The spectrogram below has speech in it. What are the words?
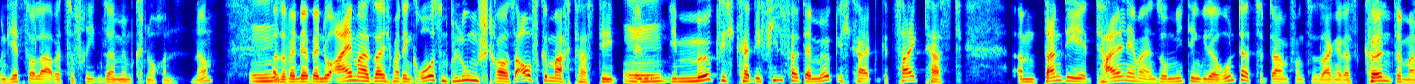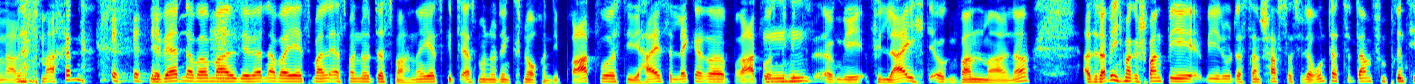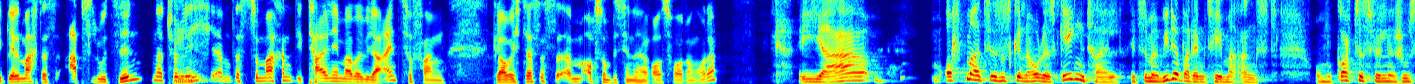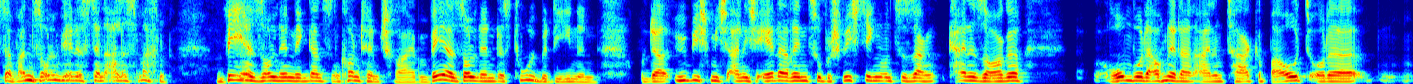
und jetzt soll er aber zufrieden sein mit dem Knochen. Ne? Mhm. Also wenn du, wenn du einmal, sag ich mal, den großen Blumenstrauß aufgemacht hast, die, mhm. den, die Möglichkeit, die Vielfalt der Möglichkeiten gezeigt hast, ähm, dann die Teilnehmer in so einem Meeting wieder runterzudampfen und zu sagen, ja, das könnte man alles machen. wir werden aber mal, wir werden aber jetzt mal erstmal nur das machen. Ne? Jetzt gibt's erstmal nur den Knochen. Die Bratwurst, die, die heiße, leckere Bratwurst, mhm. die gibt's irgendwie vielleicht irgendwann mal. Ne? Also da bin ich mal gespannt, wie, wie du das dann schaffst, das wieder runterzudampfen. Prinzipiell macht es absolut Sinn, natürlich, mhm. ähm, das zu machen, die Teilnehmer aber wieder einzufangen. Glaube ich, das ist ähm, auch so ein bisschen eine Herausforderung, oder? Ja, Oftmals ist es genau das Gegenteil. Jetzt sind wir wieder bei dem Thema Angst. Um Gottes Willen, Herr Schuster, wann sollen wir das denn alles machen? Wer soll denn den ganzen Content schreiben? Wer soll denn das Tool bedienen? Und da übe ich mich eigentlich eher darin zu beschwichtigen und zu sagen, keine Sorge, Rom wurde auch nicht an einem Tag gebaut oder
